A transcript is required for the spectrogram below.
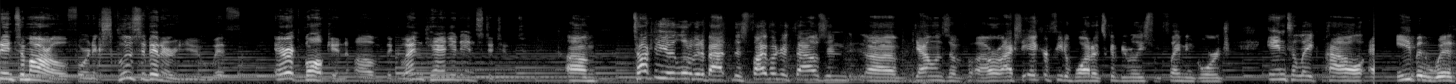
in tomorrow for an exclusive interview with Eric Balken of the Glen Canyon Institute. Um, talk to you a little bit about this 500,000 uh, gallons of, uh, or actually acre feet of water that's going to be released from Flaming Gorge into Lake Powell. Even with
